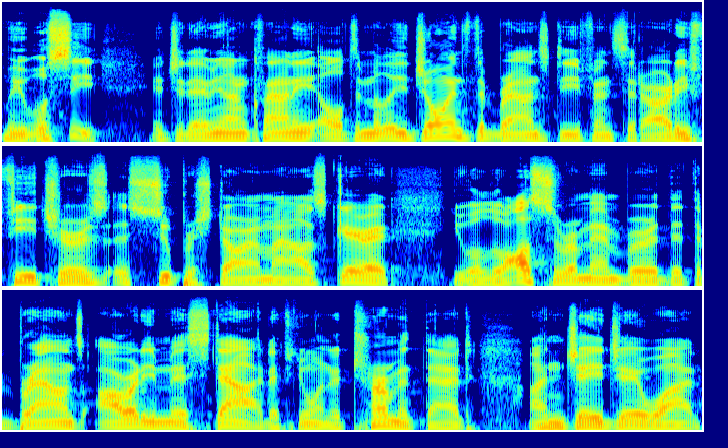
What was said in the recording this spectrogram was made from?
we will see if Jadeveon Clowney ultimately joins the Browns defense that already features a superstar in Myles Garrett. You will also remember that the Browns already missed out, if you want to term it that, on J.J. Watt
